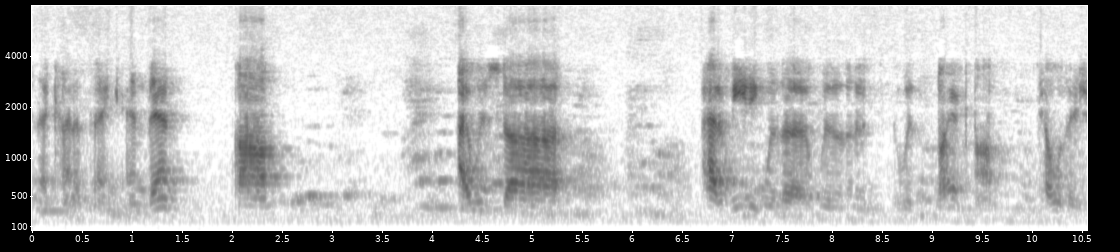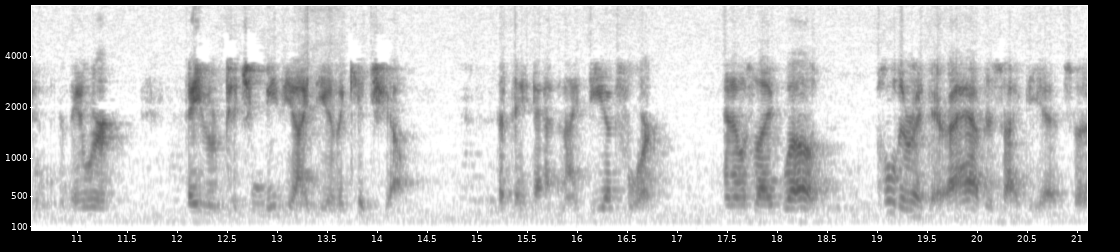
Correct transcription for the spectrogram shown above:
and that kind of thing. And then." Um, I was uh, had a meeting with a with with Viacom Television, and they were they were pitching me the idea of a kids show that they had an idea for, and I was like, well, hold it right there. I have this idea. It's, a,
